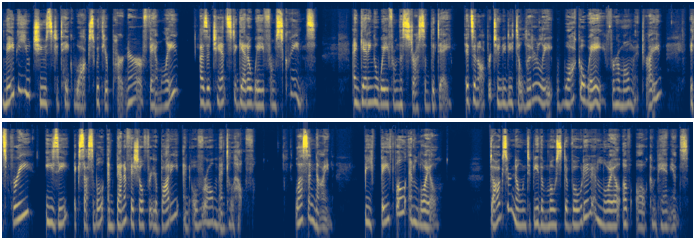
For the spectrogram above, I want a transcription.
Maybe you choose to take walks with your partner or family as a chance to get away from screens and getting away from the stress of the day. It's an opportunity to literally walk away for a moment, right? It's free, easy, accessible, and beneficial for your body and overall mental health. Lesson nine be faithful and loyal. Dogs are known to be the most devoted and loyal of all companions.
